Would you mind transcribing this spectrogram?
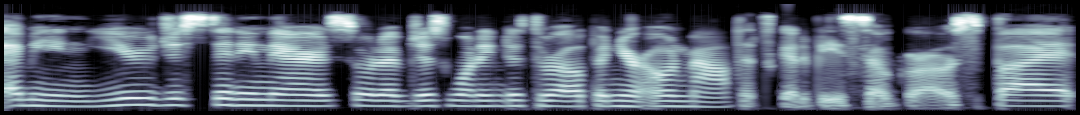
i mean you're just sitting there sort of just wanting to throw up in your own mouth it's going to be so gross but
